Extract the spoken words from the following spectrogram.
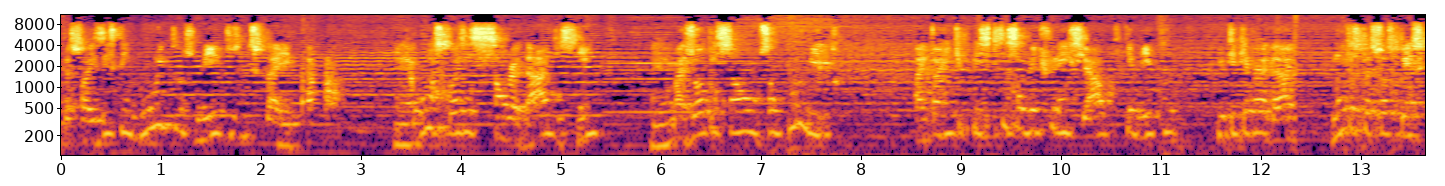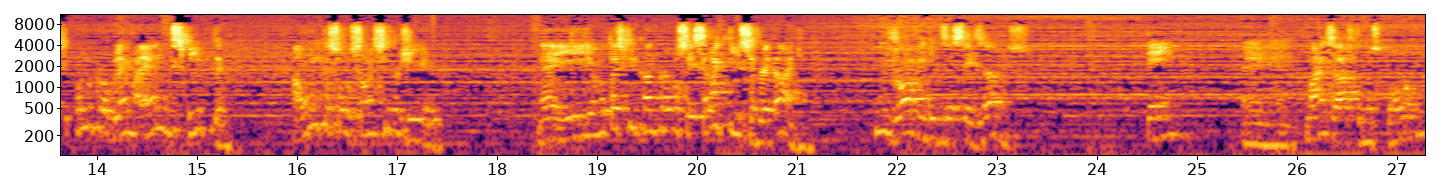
pessoal, existem muitos mitos nisso daí, tá? É, algumas coisas são verdade, sim, é, mas outras são, são puro mito. Tá? Então a gente precisa saber diferenciar o que é mito e o que é verdade. Muitas pessoas pensam que quando o problema é no esfíncter, a única solução é cirurgia. Né? E eu vou estar explicando para vocês, será que isso é verdade? Um jovem de 16 anos tem é, mais ácido no estômago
